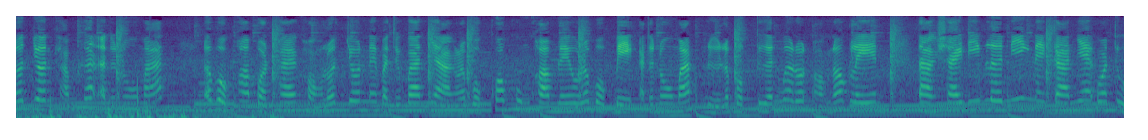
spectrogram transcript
รถยนต์ขับเคลื่อนอัตโนมัติ ระบบความปลอดภัยของรถยนต์ในปัจจุบันอย่างระบบควบคุมความเร็ว ระบบเบรกอัตโนมัติ หรือระบบเตือนเมื่อรถออกนอกเลน ต่างใช้ Deep Learning ในการแยกวัตถุ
